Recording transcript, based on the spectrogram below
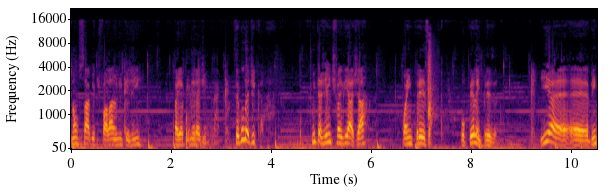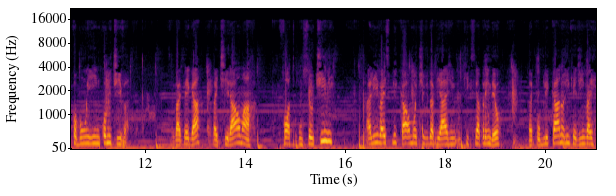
não sabe o que falar no LinkedIn, tá aí a primeira dica. Segunda dica, muita gente vai viajar com a empresa, ou pela empresa. E é, é bem comum ir em comitiva. Você vai pegar, vai tirar uma foto com seu time, ali vai explicar o motivo da viagem, o que, que você aprendeu, vai publicar no LinkedIn, vai,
